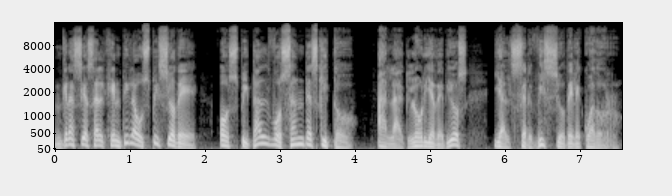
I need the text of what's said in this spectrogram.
gracias al gentil auspicio de Hospital Bozán de Esquito, a la gloria de Dios y al servicio del Ecuador.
